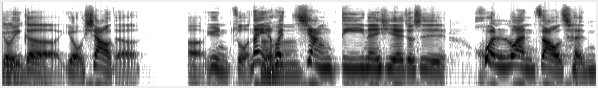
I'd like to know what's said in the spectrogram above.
有一个有效的呃运作，那也会降低那些就是混乱造成。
